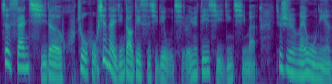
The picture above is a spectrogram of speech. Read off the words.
这三期的住户，现在已经到第四期、第五期了，因为第一期已经期满，就是每五年。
